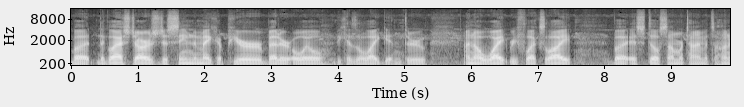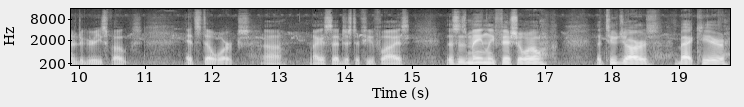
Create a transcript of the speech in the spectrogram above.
but the glass jars just seem to make a pure better oil because of the light getting through. I know white reflects light but it's still summertime. It's 100 degrees folks. It still works. Uh, like I said just a few flies. This is mainly fish oil. The two jars back here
